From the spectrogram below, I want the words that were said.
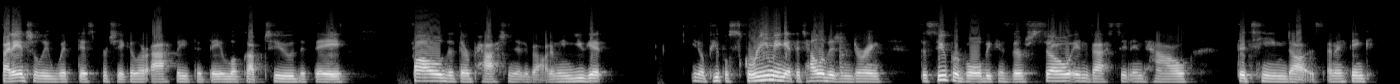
financially with this particular athlete that they look up to, that they follow, that they're passionate about. I mean, you get, you know, people screaming at the television during the Super Bowl because they're so invested in how the team does. And I think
